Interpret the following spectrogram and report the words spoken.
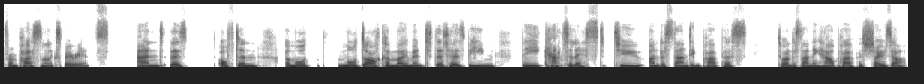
from personal experience. And there's often a more more darker moment that has been the catalyst to understanding purpose to understanding how purpose shows up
